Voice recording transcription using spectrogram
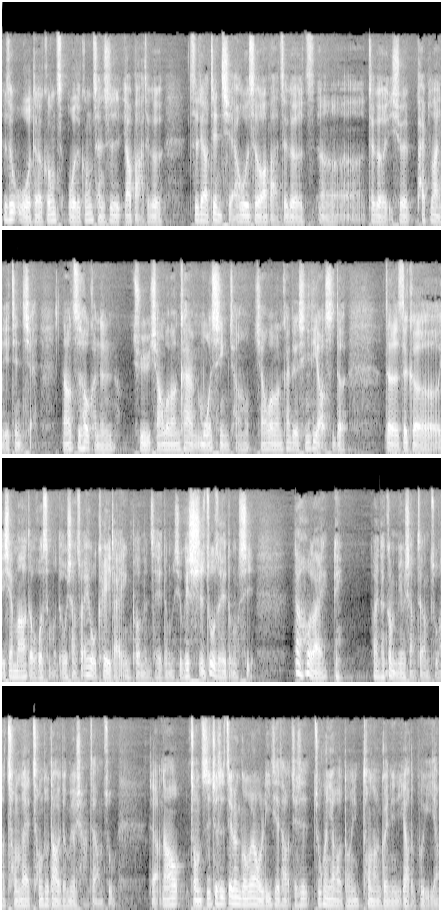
就是我的工程，我的工程是要把这个资料建起来，或者是我要把这个呃这个一些 pipeline 也建起来，然后之后可能去想要玩玩看模型，想要想要玩玩看这个新地老师的的这个一些 model 或什么的。我想说，哎，我可以来 implement 这些东西，我可以实做这些东西。但后来，哎。发现他根本没有想这样做，他从来从头到尾都没有想这样做，对啊。然后总之就是这份工作让我理解到，其实主管要的东西通常跟你要的不一样。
